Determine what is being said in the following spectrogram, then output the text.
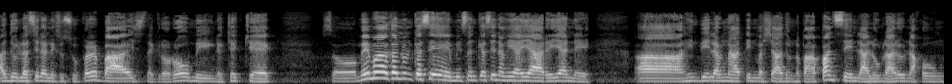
Andun lang sila nagsusupervise, nagro-roaming, nagche-check. So, may mga ganun kasi eh. Minsan kasi nangyayari yan eh. Ah, hindi lang natin masyadong napapansin, lalong-lalo na kung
